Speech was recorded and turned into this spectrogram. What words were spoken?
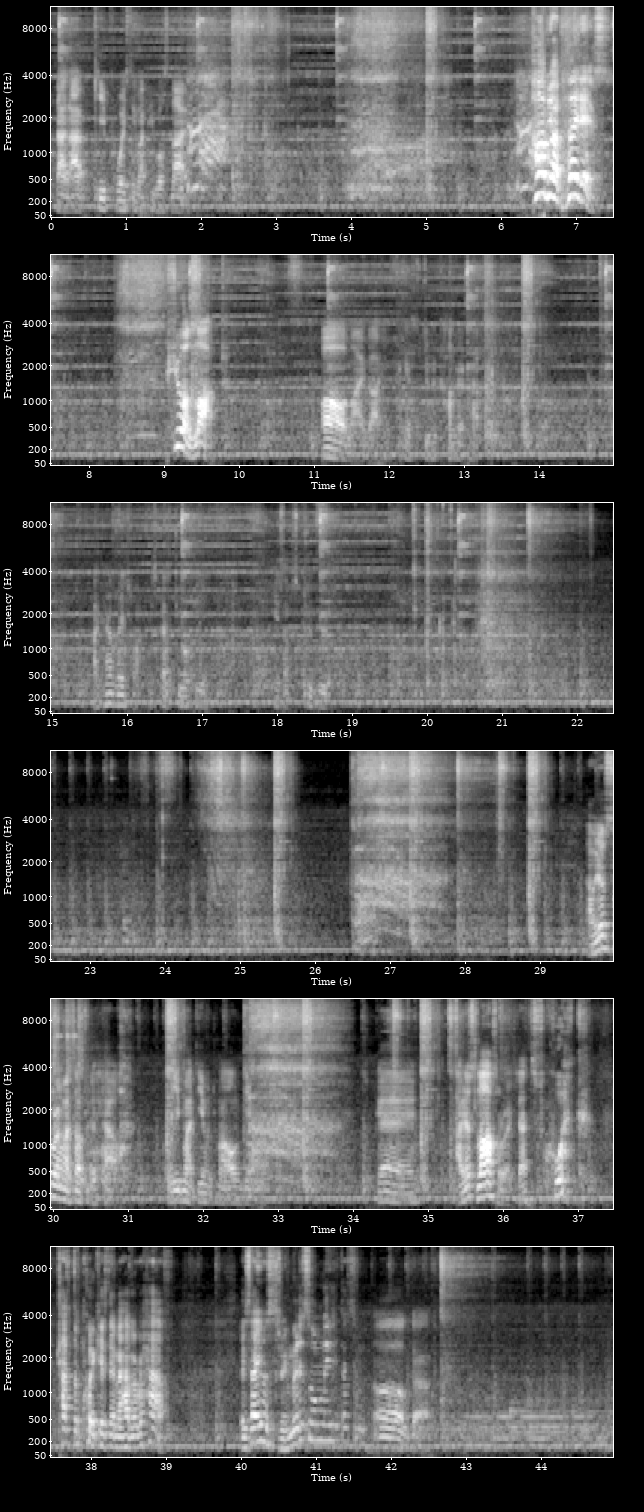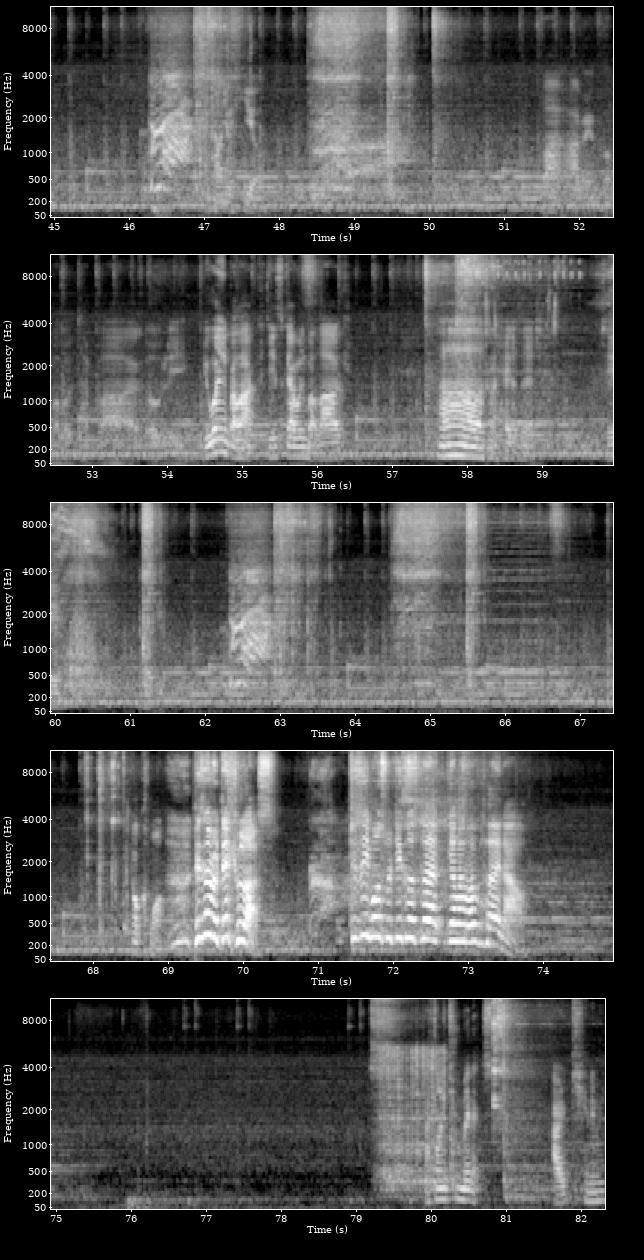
that I keep wasting my people's lives. How do I play this? Pure luck. Oh my god, freaking stupid counter attack. I can't play this one. This guy's too OP. I'm just throwing myself to the hell. Leave my demon to my own demon. Okay. I just lost already. That's quick. That's the quickest game I have ever had. Is that even three minutes only? That's oh god. I can't even heal. Time five. You winning by luck. This guy winning by luck. Ah, that's gonna hate a bit. Oh come on! This is ridiculous. This is the most ridiculous play game I've ever played now. That's only two minutes. Are you kidding me?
